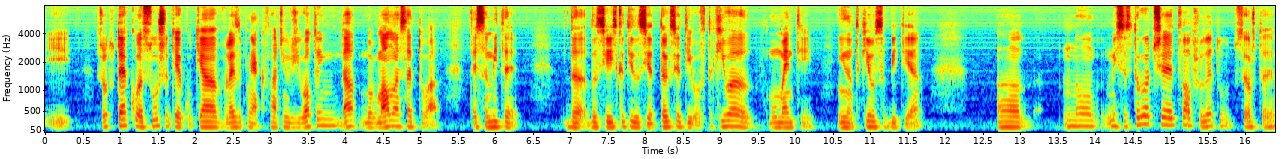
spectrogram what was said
И... Защото те ако я слушат и ако тя влезе по някакъв начин в живота им, да, нормално е след това. Те самите да, да си искат и да си я търсят и в такива моменти и на такива събития. А, но ми се струва, че това общо взето все още е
